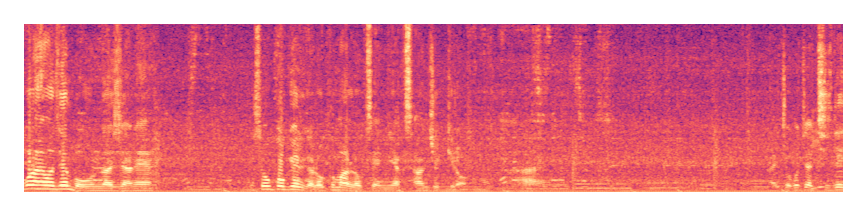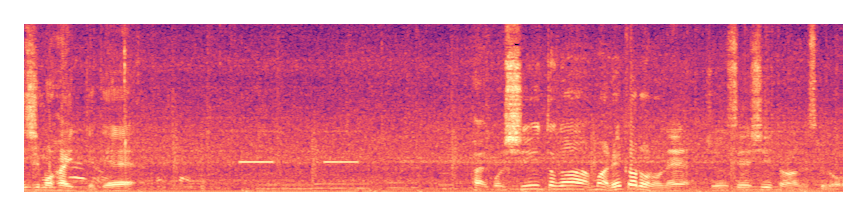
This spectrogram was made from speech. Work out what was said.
こら辺は全部同じだね。走行距離が6万6230キロ。はい、はい、一応こちら地デジも入ってて。はい、これシートが、まあ、レカロのね純正シートなんですけど、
